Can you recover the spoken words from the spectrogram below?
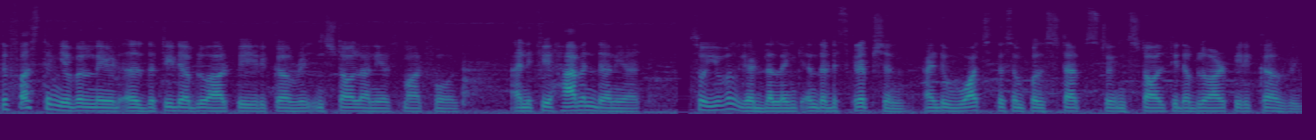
The first thing you will need is the TWRP recovery installed on your smartphone and if you haven't done yet, so you will get the link in the description and to watch the simple steps to install TWRP recovery.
